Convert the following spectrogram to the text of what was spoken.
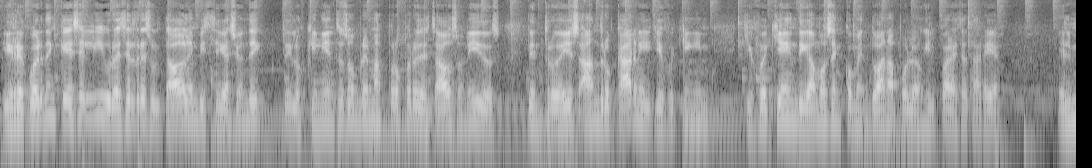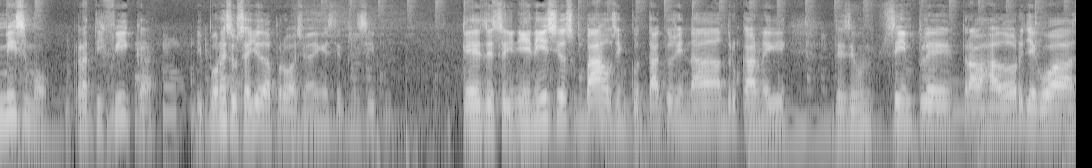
Y recuerden que ese libro es el resultado de la investigación de, de, los 500 hombres más prósperos de Estados Unidos, dentro de ellos Andrew Carnegie, que fue quien, que fue quien digamos, encomendó a Napoleón Hill para esta tarea. Él mismo ratifica y pone su sello de aprobación en este principio. Que desde inicios bajos, sin contactos, sin nada, Andrew Carnegie, desde un simple trabajador, llegó a,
